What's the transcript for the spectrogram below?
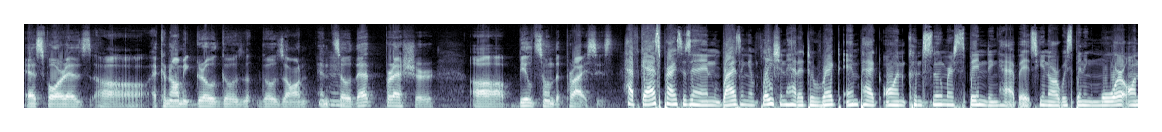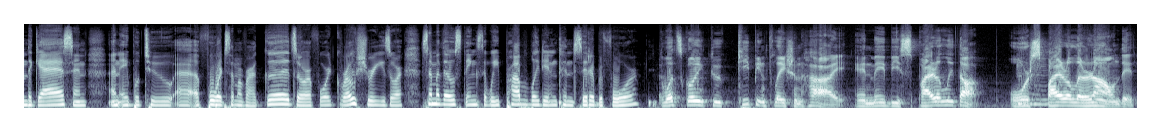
as far as uh, economic growth goes goes on, and so that pressure uh, builds on the prices. Have gas prices and rising inflation had a direct impact on consumer spending habits? You know, are we spending more on the gas and unable to uh, afford some of our goods or afford groceries or some of those things that we probably didn't consider before? What's going to keep inflation high and maybe spiral it up or spiral around it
